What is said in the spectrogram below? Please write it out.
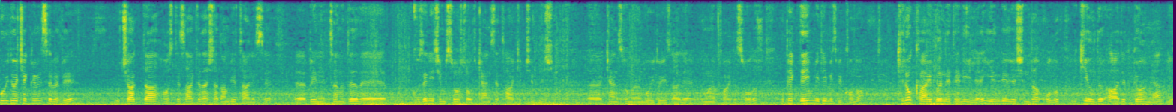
Bu videoyu çekmemin sebebi uçakta hostes arkadaşlardan bir tanesi e, beni tanıdı ve kuzeni için bir soru sordu. Kendisi de takipçimmiş. E, kendisi de umarım bu videoyu izler ve umarım faydası olur. Bu pek değinmediğimiz bir konu. Kilo kaybı nedeniyle 21 yaşında olup 2 yıldır adet görmeyen bir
